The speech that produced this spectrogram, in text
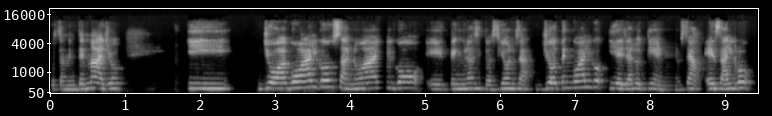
justamente en mayo, y yo hago algo, sano algo, eh, tengo una situación, o sea, yo tengo algo y ella lo tiene, o sea, es algo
